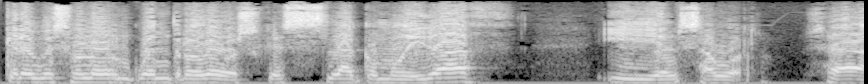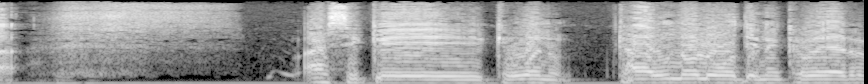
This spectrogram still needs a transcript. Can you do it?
creo que solo encuentro dos, que es la comodidad y el sabor. O sea, así que, que bueno, cada uno luego tiene que ver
